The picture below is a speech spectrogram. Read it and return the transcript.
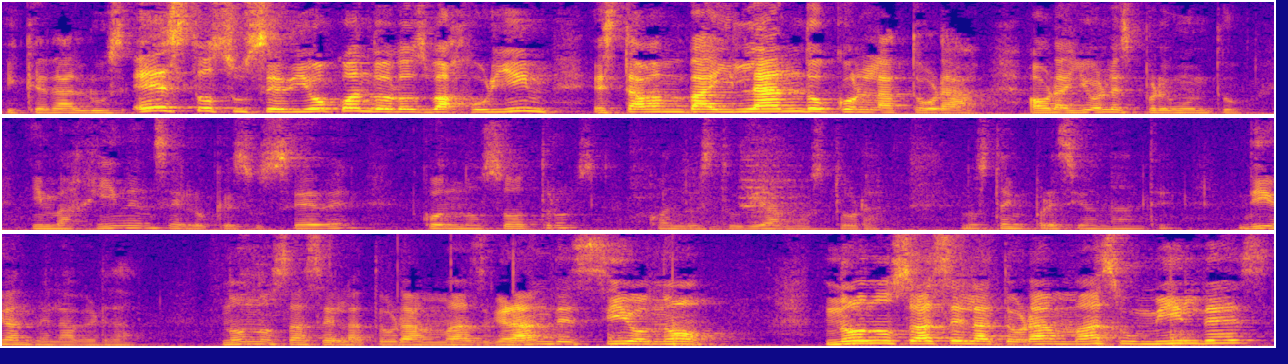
y que da luz. Esto sucedió cuando los Bajurim estaban bailando con la Torah. Ahora yo les pregunto, imagínense lo que sucede con nosotros cuando estudiamos Torah. ¿No está impresionante? Díganme la verdad. ¿No nos hace la Torah más grande, sí o no? ¿No nos hace la Torah más humildes?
